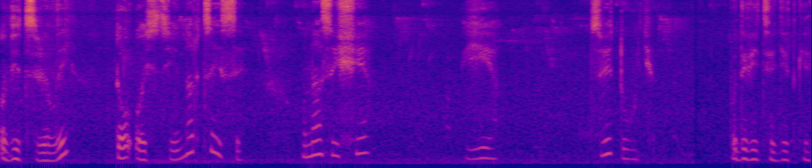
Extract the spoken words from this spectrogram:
відцвіли, то ось ці нарциси у нас іще є, цвітуть. Подивіться, дітки,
